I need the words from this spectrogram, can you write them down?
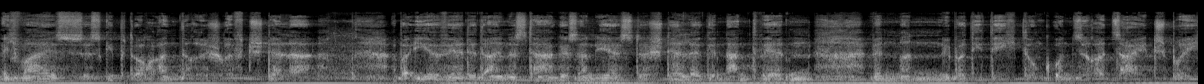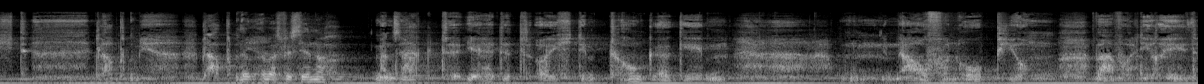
Ich weiß, es gibt auch andere Schriftsteller, aber ihr werdet eines Tages an erster Stelle genannt werden, wenn man über die Dichtung unserer Zeit spricht. Glaubt mir, glaubt mir. Was wisst ihr noch? Man sagt, ihr hättet euch dem Trunk ergeben. Auch von Opium war wohl die Rede.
